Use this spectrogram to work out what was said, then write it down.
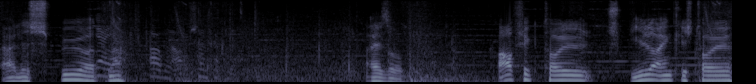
Alles spürt, Ja, ne? ja. Augen auf, schon kapiert. Also, Grafik toll, Spiel eigentlich toll.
